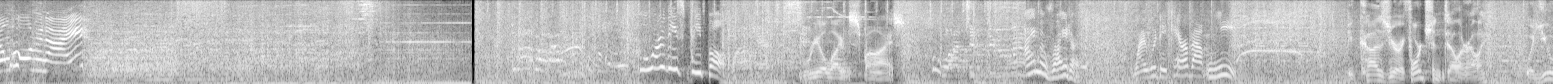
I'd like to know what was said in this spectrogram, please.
น้องภูมิอยู่ไหน Who are these people real life spies. I'm a writer. Why would they care about me? Because you're a fortune teller, Ellie. What you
